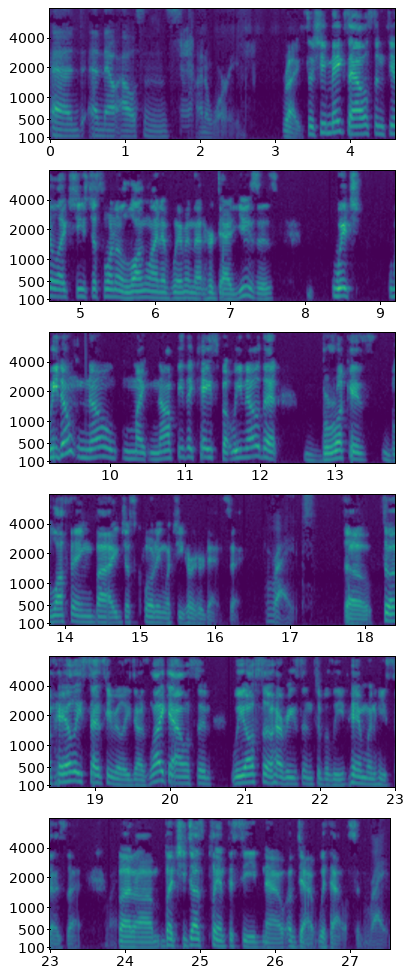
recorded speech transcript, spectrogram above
and and now Allison's kind of worried. Right. So she makes Allison feel like she's just one of the long line of women that her dad uses, which we don't know might not be the case, but we know that Brooke is bluffing by just quoting what she heard her dad say. Right. So, so if Haley says he really does like Allison, we also have reason to believe him when he says that. Right. But, um, but she does plant the seed now of doubt with Allison. Right.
